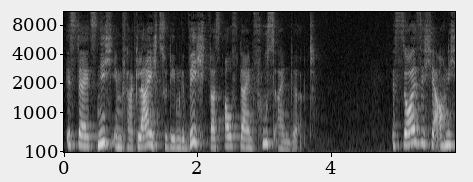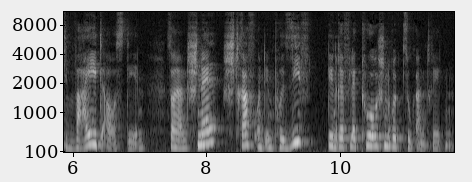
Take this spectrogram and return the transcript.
ist da jetzt nicht im Vergleich zu dem Gewicht, was auf deinen Fuß einwirkt. Es soll sich ja auch nicht weit ausdehnen, sondern schnell, straff und impulsiv den reflektorischen Rückzug antreten.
